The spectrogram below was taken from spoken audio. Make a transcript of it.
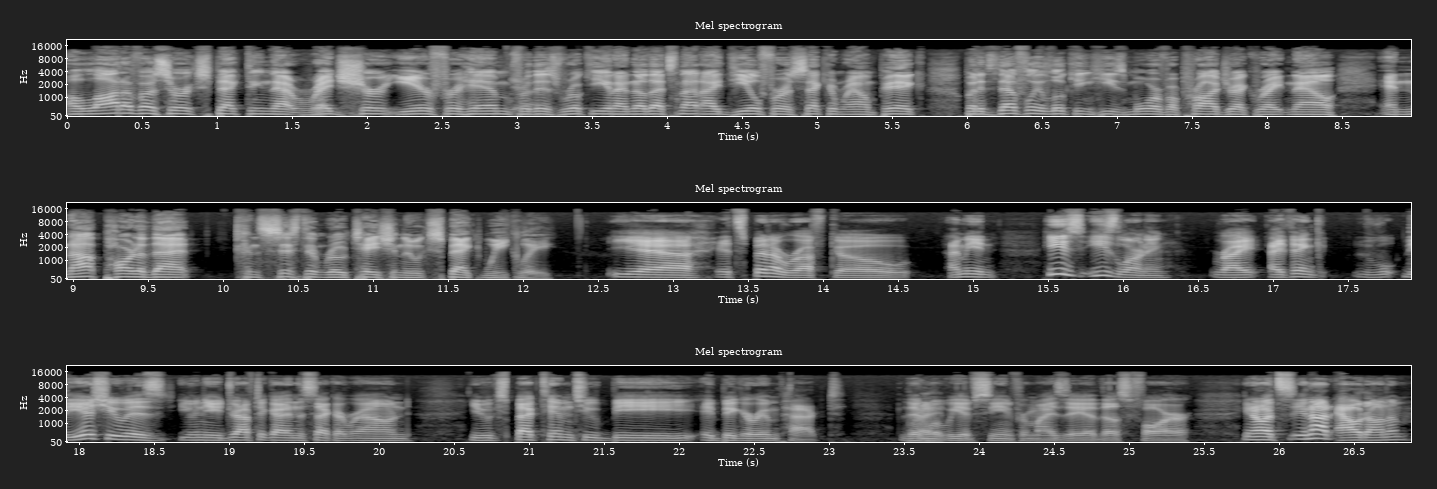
a lot of us are expecting that red shirt year for him yeah. for this rookie, and I know that's not ideal for a second round pick, but it's definitely looking he's more of a project right now and not part of that consistent rotation to expect weekly. Yeah, it's been a rough go. I mean, he's he's learning, right? I think the issue is when you draft a guy in the second round, you expect him to be a bigger impact than right. what we have seen from Isaiah thus far. You know, it's you're not out on him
